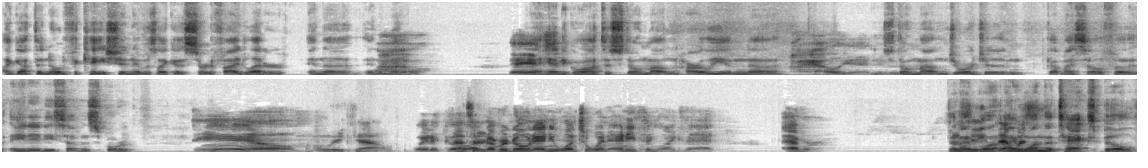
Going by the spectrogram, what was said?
I got the notification. It was like a certified letter in the in the Wow. mail. Yeah, And I had to go out to Stone Mountain Harley and uh, Hell yeah, dude. Stone Mountain, Georgia, and got myself a 887 Sport. Damn. Holy cow! Way to go. That's I've a- never known anyone to win anything like that. Ever. Then So I see, won. I was- won the tax bill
